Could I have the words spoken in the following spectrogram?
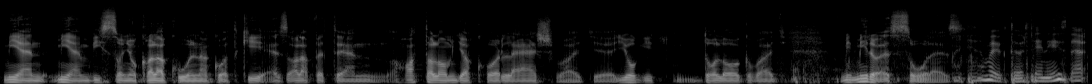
milyen, milyen viszonyok alakulnak ott ki, ez alapvetően hatalomgyakorlás, vagy jogi dolog, vagy mi, miről szól ez? Én nem vagyok történész, de...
